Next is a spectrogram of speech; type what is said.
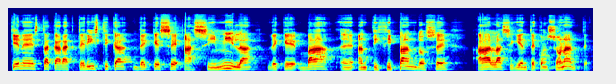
tiene esta característica de que se asimila, de que va eh, anticipándose a la siguiente consonante.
